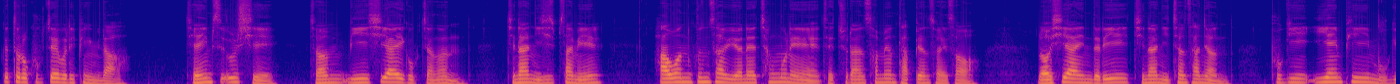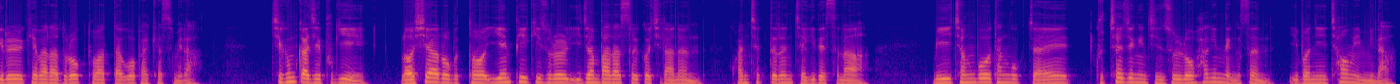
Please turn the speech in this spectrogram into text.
끝으로 국제 브리핑입니다. 제임스 울시 전 미 CIA 국장은 지난 23일 하원 군사위원회 청문회에 제출한 서면 답변서에서 러시아인들이 지난 2004년 북이 EMP 무기를 개발하도록 도왔다고 밝혔습니다. 지금까지 북이 러시아로부터 EMP 기술을 이전받았을 것이라는 관측들은 제기됐으나 미 정보 당국자의 구체적인 진술로 확인된 것은 이번이 처음입니다.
